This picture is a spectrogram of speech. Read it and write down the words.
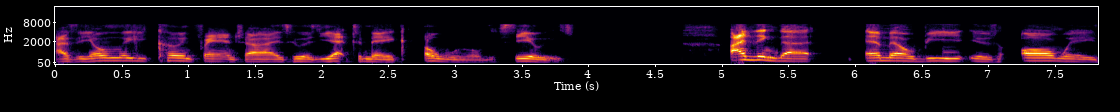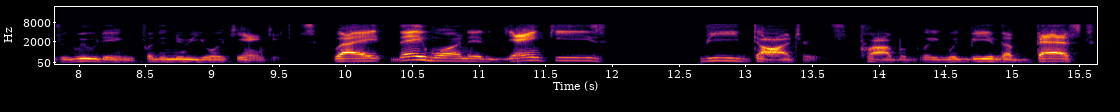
as the only current franchise who has yet to make a World Series. I think that MLB is always rooting for the New York Yankees, right? They wanted Yankees v. Dodgers, probably would be the best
